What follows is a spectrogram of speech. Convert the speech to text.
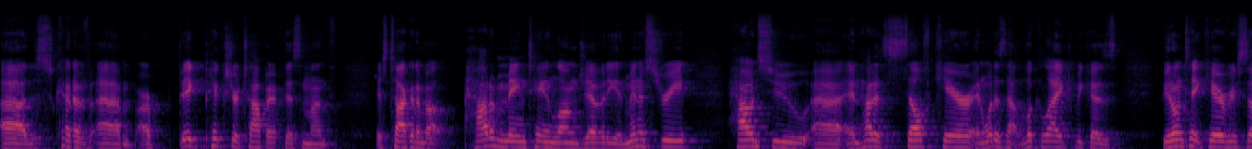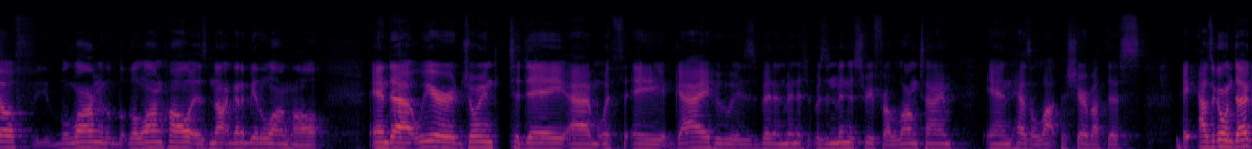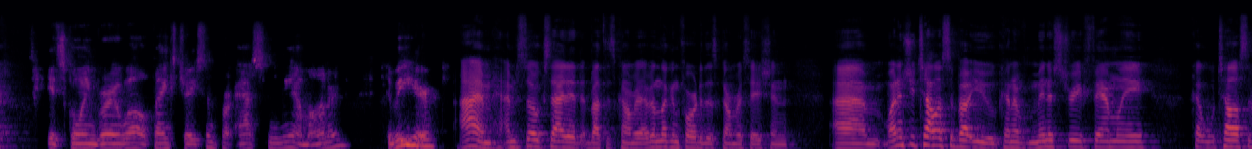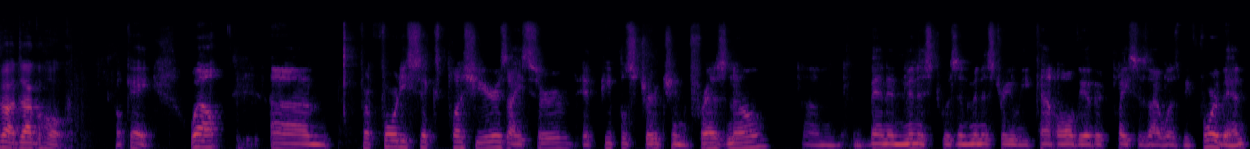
Uh, this kind of um, our big picture topic this month is talking about how to maintain longevity in ministry, how to uh, and how to self care, and what does that look like? Because if you don't take care of yourself, the long the long haul is not going to be the long haul. And uh, we are joined today um, with a guy who has been in ministry, was in ministry for a long time and has a lot to share about this. Hey, how's it going, Doug? It's going very well. Thanks, Jason, for asking me. I'm honored to be here. I'm I'm so excited about this conversation. I've been looking forward to this conversation. Um, why don't you tell us about you, kind of ministry, family? Tell us about Doug Holck. Okay. Well, um, for 46 plus years, I served at People's Church in Fresno. Um, been in ministry, was in ministry. We count all the other places I was before then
